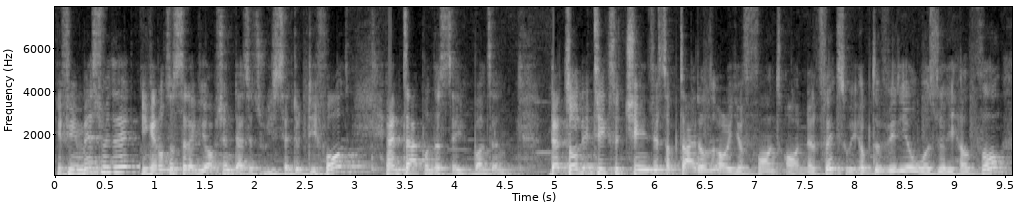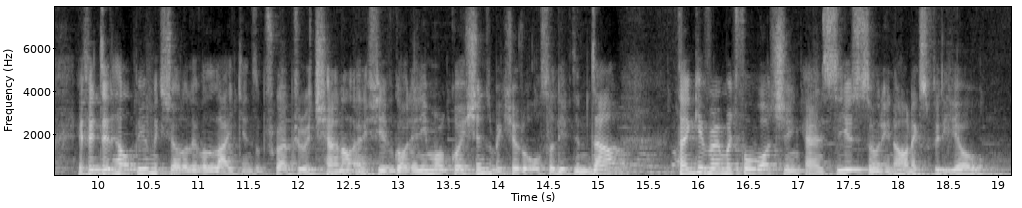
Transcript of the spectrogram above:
If you mess with it you can also select the option that says reset to default and tap on the save button. That's all it takes to change the subtitles or your font on Netflix. We hope the video was really helpful. If it did help you, make sure to leave a like and subscribe to our channel. And if you've got any more questions, make sure to also leave them down. Thank you very much for watching and see you soon in our next video.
